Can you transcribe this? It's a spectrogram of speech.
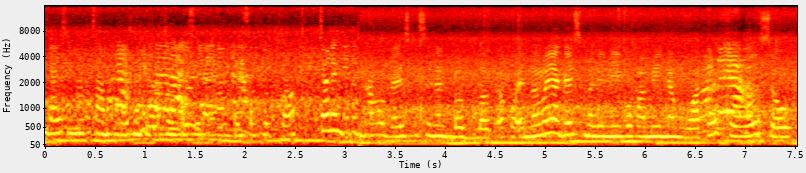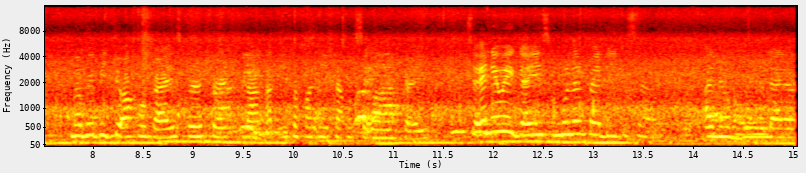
Yan guys, yung mga kasama ko guys, nag-picture guys sila sa cake ko. So, nandito Ako guys kasi nagbablog ako and mamaya guys maliligo kami ng waterfall. So mabibidyo ako guys pero short lang at ipapakita ko sa inyo guys. So anyway guys, umulan pa dito sa ano Bumulana.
